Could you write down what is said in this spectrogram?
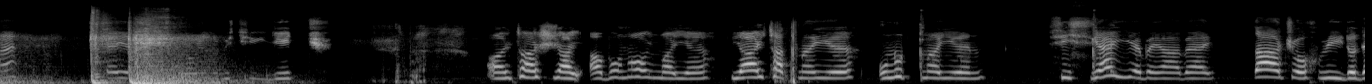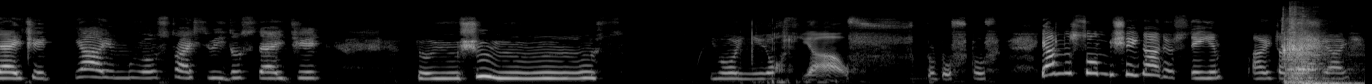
Heh. Evet. Oyunu bitirdik. Arkadaşlar abone olmayı, like atmayı unutmayın. Sizlerle beraber daha çok video için yarın bu Yol Stars videosu için görüşürüz. Oynuyoruz ya. Of. Dur dur dur. Yalnız son bir şey daha göstereyim arkadaşlar.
